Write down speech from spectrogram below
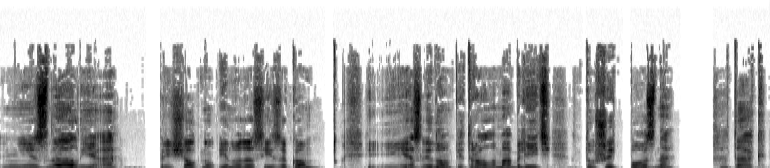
Не знал я. — прищелкнул Инвудос языком. «Если дом петролом облить, тушить поздно. А так,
